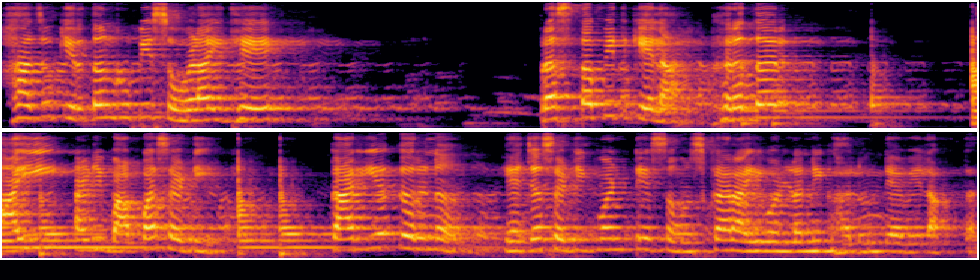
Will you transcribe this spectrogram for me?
हा जो कीर्तनरूपी सोहळा इथे प्रस्थापित केला खरं तर आई आणि बापासाठी कार्य करणं ह्याच्यासाठी पण ते संस्कार आई वडिलांनी घालून द्यावे लागतात.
